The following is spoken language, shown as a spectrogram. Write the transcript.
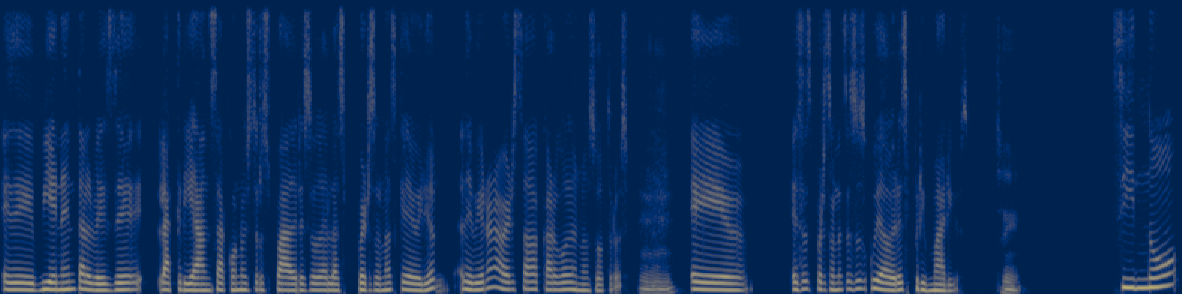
eh, vienen tal vez de la crianza con nuestros padres o de las personas que deberían, debieron haber estado a cargo de nosotros. Eh, esas personas, esos cuidadores primarios. Sí. Si no,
